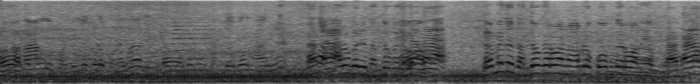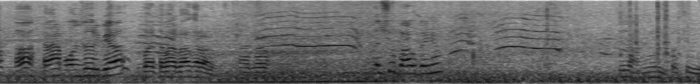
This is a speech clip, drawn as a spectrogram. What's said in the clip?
હા, ના, બધું ભણેલો થોડો ભણેલો છે. તો ધંધો કરો સારું કર્યું ધંધો કર્યો. ગમે તો ધંધો કરવાનો આપણે કોમ કરવાનો એમ. કાકા હા તમારા પાંચસો રૂપિયા પર તમારે ભાવ કરવાનો. હા કરો. શું ભાવ ગણ્યો પેલા પછી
